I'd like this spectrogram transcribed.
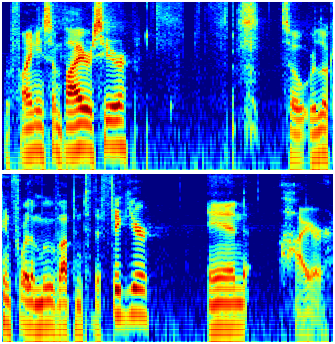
We're finding some buyers here. So we're looking for the move up into the figure and higher.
